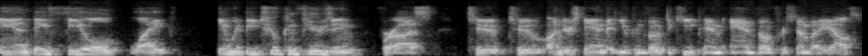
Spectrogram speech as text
and they feel like it would be too confusing for us to to understand that you can vote to keep him and vote for somebody else.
